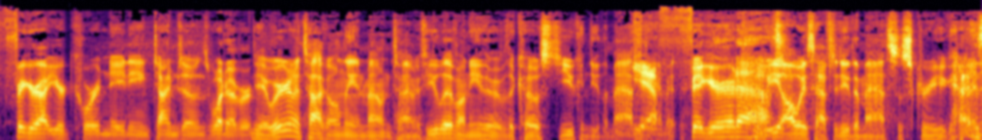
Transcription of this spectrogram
figure out your coordinating time zones, whatever. Yeah, we're going to talk only in mountain time. If you live on either of the coasts, you can do the math, Yeah, damn it. figure it out. We always have to do the math, so screw you I guys.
